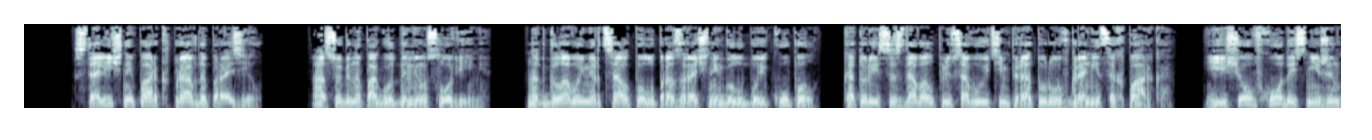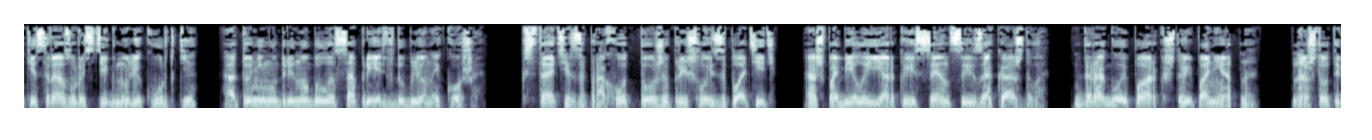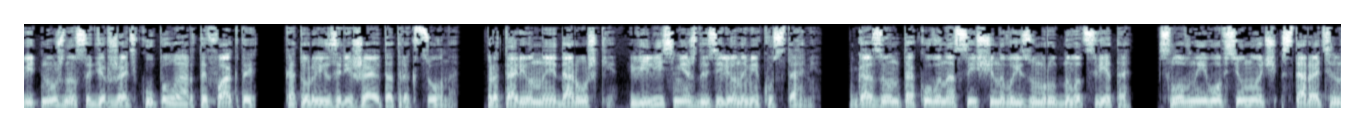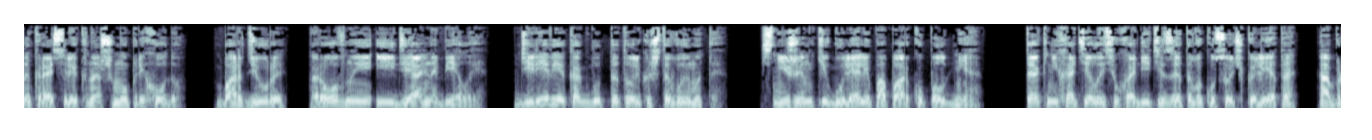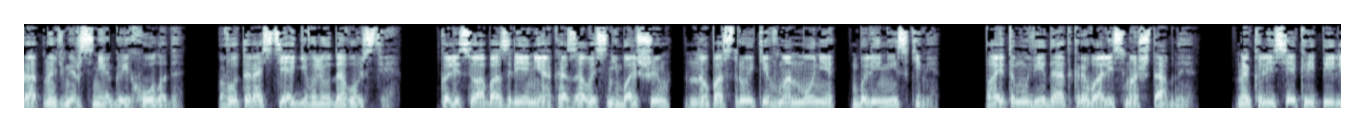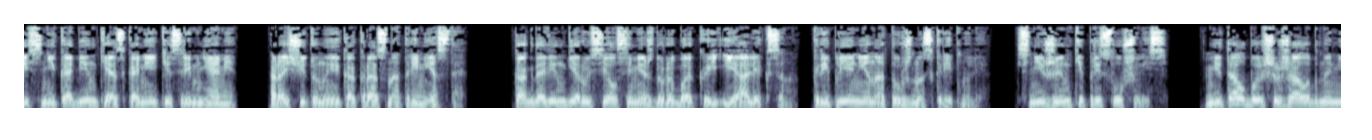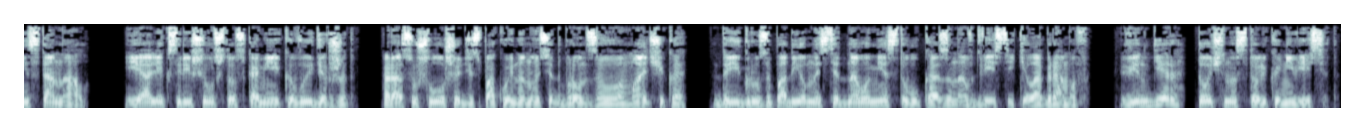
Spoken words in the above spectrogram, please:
Столичный парк правда поразил. Особенно погодными условиями. Над головой мерцал полупрозрачный голубой купол, который создавал плюсовую температуру в границах парка. И еще у входа снежинки сразу расстегнули куртки, а то не мудрено было сопреть в дубленой коже. Кстати, за проход тоже пришлось заплатить аж по белой яркой эссенции за каждого. Дорогой парк, что и понятно. На что-то ведь нужно содержать куполы артефакты, которые заряжают аттракционы. Протаренные дорожки велись между зелеными кустами. Газон такого насыщенного изумрудного цвета, словно его всю ночь старательно красили к нашему приходу. Бордюры ровные и идеально белые. Деревья как будто только что вымыты. Снежинки гуляли по парку полдня. Так не хотелось уходить из этого кусочка лета обратно в мир снега и холода. Вот и растягивали удовольствие. Колесо обозрения оказалось небольшим, но постройки в Манмоне были низкими, поэтому виды открывались масштабные. На колесе крепились не кабинки, а скамейки с ремнями, рассчитанные как раз на три места. Когда Венгер уселся между Ребеккой и Алексом, крепления натужно скрипнули. Снежинки прислушались. Металл больше жалобно не стонал, и Алекс решил, что скамейка выдержит, раз уж лошади спокойно носят бронзового мальчика да и грузоподъемность одного места указана в 200 килограммов. Венгер точно столько не весит.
